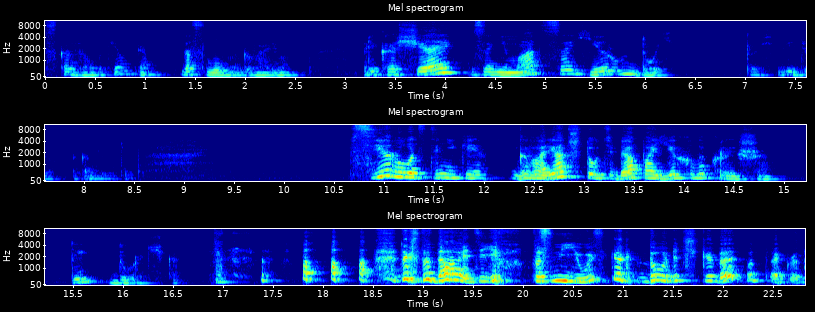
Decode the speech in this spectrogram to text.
сказала, вот я вам прям дословно говорю, прекращай заниматься ерундой. То есть видео на канале YouTube. Все родственники говорят, что у тебя поехала крыша. Ты дурочка. Так что давайте я посмеюсь, как дурочка, да? Вот так вот.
